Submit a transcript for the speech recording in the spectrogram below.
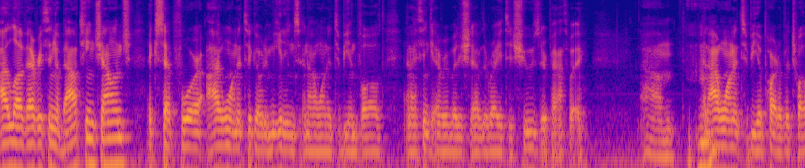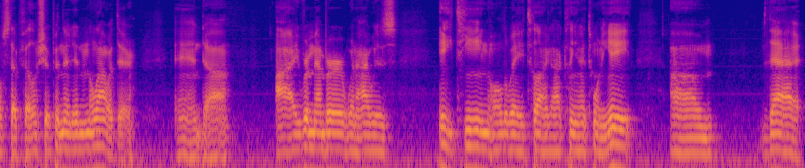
I love everything about Teen Challenge except for I wanted to go to meetings and I wanted to be involved, and I think everybody should have the right to choose their pathway. Um, And I wanted to be a part of a 12 step fellowship, and they didn't allow it there. And uh, I remember when I was 18 all the way till I got clean at 28 um, that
